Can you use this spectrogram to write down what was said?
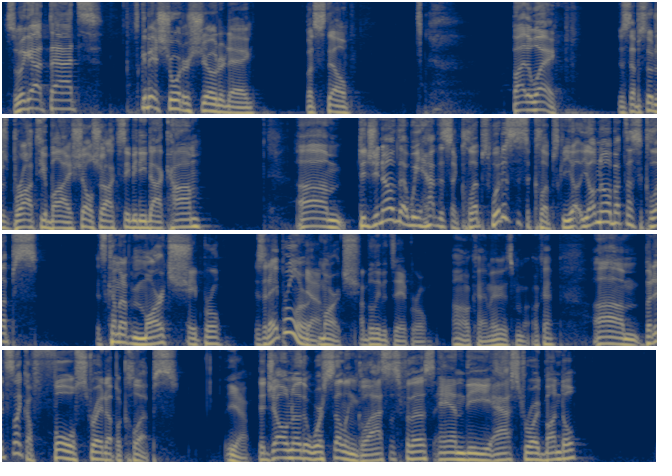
So we got that. It's gonna be a shorter show today, but still. By the way, this episode is brought to you by ShellshockCBD.com. Um, did you know that we have this eclipse? What is this eclipse? Y'all, y'all know about this eclipse? It's coming up in March. April. Is it April or Yeah. March? I believe it's April. Oh, okay. Maybe it's Mar- okay. Um, but it's like a full straight up eclipse. Yeah. Did y'all know that we're selling glasses for this and the asteroid bundle?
